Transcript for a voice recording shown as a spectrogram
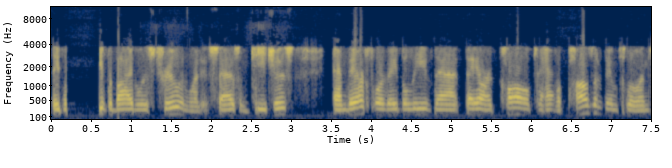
They believe the Bible is true and what it says and teaches, and therefore they believe that they are called to have a positive influence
